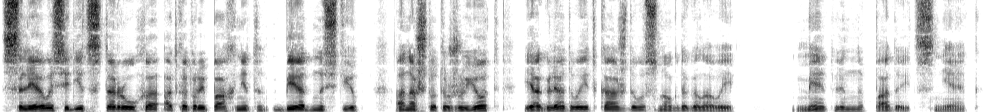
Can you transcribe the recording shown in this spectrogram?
Слева сидит старуха, от которой пахнет бедностью. Она что-то жует и оглядывает каждого с ног до головы. Медленно падает снег.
